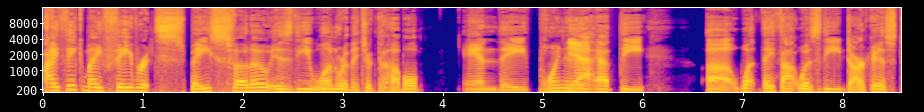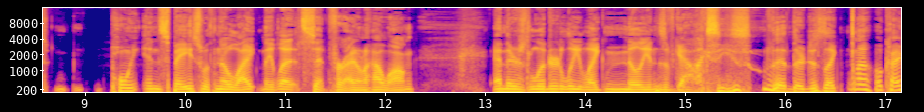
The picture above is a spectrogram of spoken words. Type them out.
I think my favorite space photo is the one where they took the Hubble and they pointed Yeah. it at the uh, what they thought was the darkest point in space with no light, and they let it sit for I don't know how long. And there's literally like millions of galaxies that they're just like, oh, okay,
